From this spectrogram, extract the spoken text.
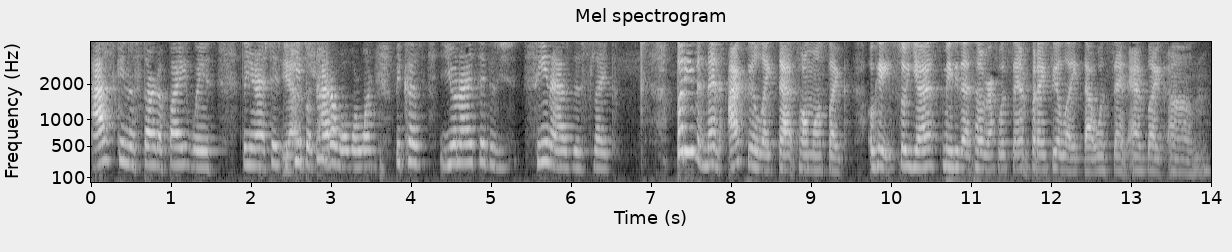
asking to start a fight with the United States to Yeah, keep us true. out of World War One because United States is seen as this like But even then, I feel like that's almost like okay. So yes, maybe that telegraph was sent, but I feel like that was sent as like um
